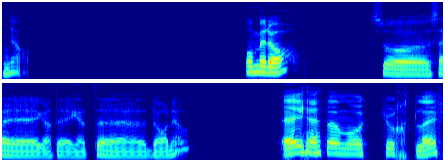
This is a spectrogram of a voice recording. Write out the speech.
Ja. Og med det så sier jeg at jeg heter Daniel. Jeg heter nå Kurt Leif.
